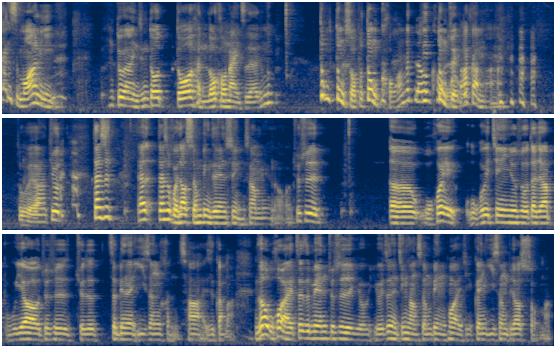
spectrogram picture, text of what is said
干什么啊你？对啊，已经都都很 local 奶子了，他们动动手不动口，他们动嘴巴干嘛？对啊，就但是但但是回到生病这件事情上面哦，就是。呃，我会我会建议，就是说大家不要就是觉得这边的医生很差还是干嘛？你知道我后来在这边就是有有一阵子经常生病，后来也跟医生比较熟嘛。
